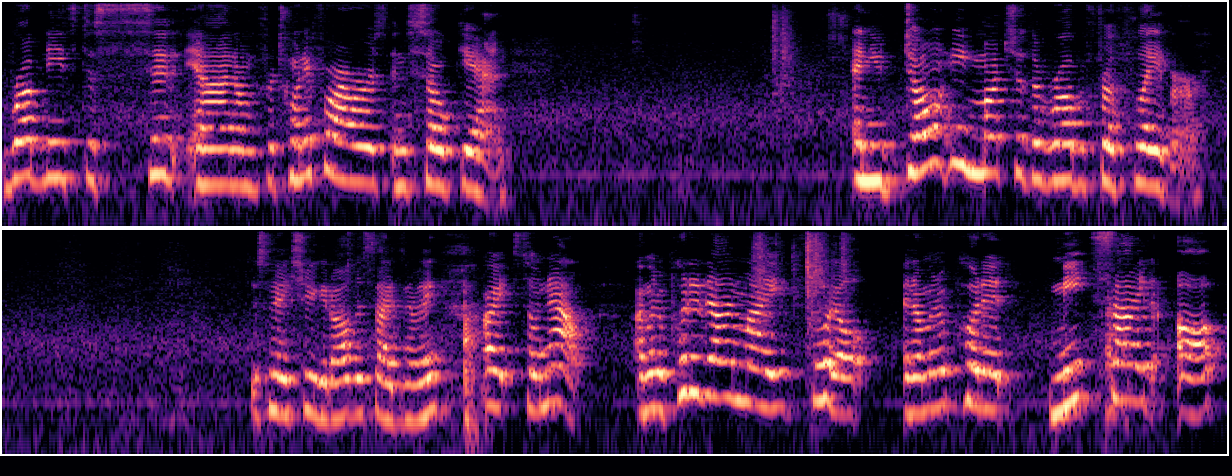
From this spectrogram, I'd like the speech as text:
rub needs to sit on them for 24 hours and soak in. And you don't need much of the rub for flavor just make sure you get all the sides and everything. Alright, so now I'm going to put it on my foil and I'm going to put it meat side up.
